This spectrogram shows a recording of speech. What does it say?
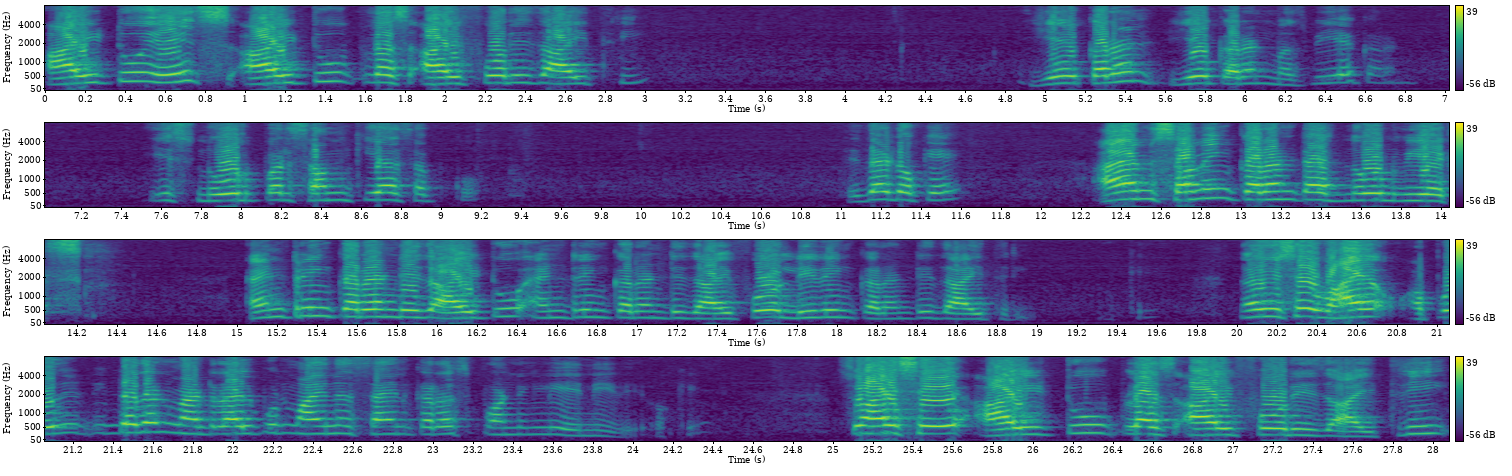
I2 is I2 plus I4 is I3. Ye current, ye current must be a current. इस नोड पर सम किया सबको is is that okay. I am summing current at node Vx, entering current is I2, entering current is I4, leaving current is I3. Okay. Now you say why opposite? It does not matter, I will put minus sign correspondingly anyway. Okay. So I say I2 plus I4 is I3,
